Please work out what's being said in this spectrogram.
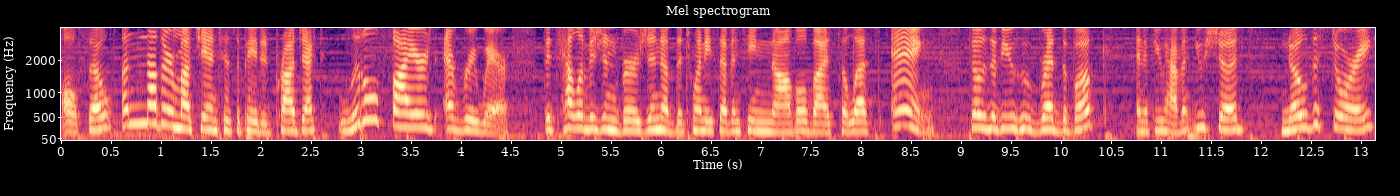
also, another much anticipated project, Little Fires Everywhere, the television version of the 2017 novel by Celeste Ng. Those of you who've read the book, and if you haven't, you should, know the story,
